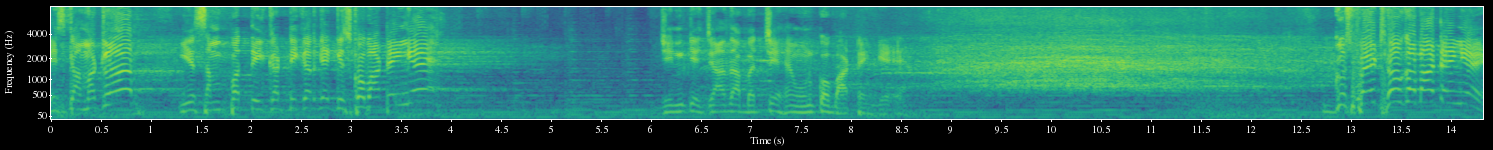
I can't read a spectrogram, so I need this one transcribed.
इसका मतलब ये संपत्ति इकट्ठी करके किसको बांटेंगे? जिनके ज़्यादा बच्चे हैं, उनको बांटेंगे। घुसपैठियों को बांटेंगे।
